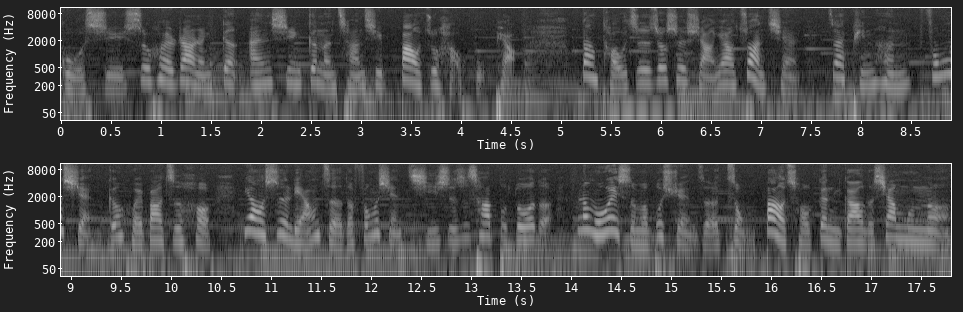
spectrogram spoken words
股息是会让人更安心、更能长期抱住好股票。但投资就是想要赚钱，在平衡风险跟回报之后，要是两者的风险其实是差不多的，那么为什么不选择总报酬更高的项目呢？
